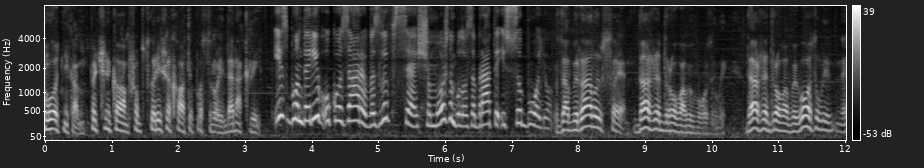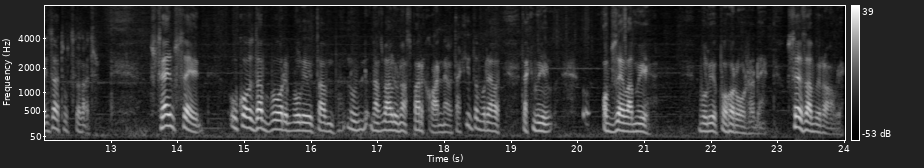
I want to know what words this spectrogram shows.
Плотникам, печникам, щоб скоріше хати построїти, де накрити. Із Бондарів у Козари везли все, що можна було забрати із собою. Забирали все, навіть дрова вивозили. Навіть дрова вивозили, не знаю тут сказати. Все, все. У кого забори були, там, ну, назвали у нас паркани, такі забори, такими обзелами були погорожені. Все забирали.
